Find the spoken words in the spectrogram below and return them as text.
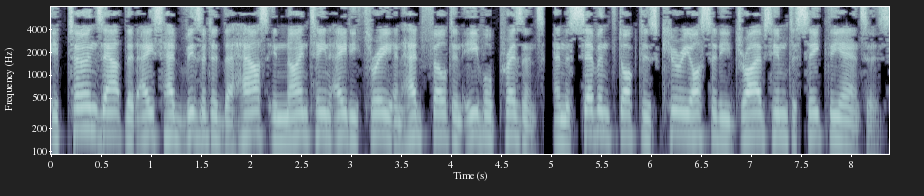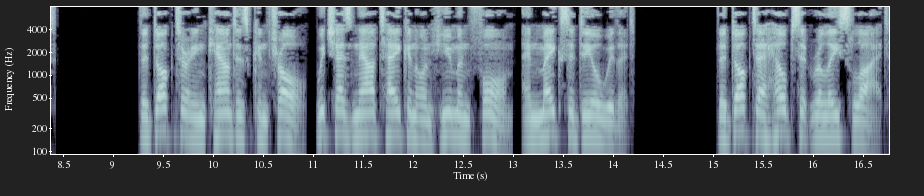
It turns out that Ace had visited the house in 1983 and had felt an evil presence, and the Seventh Doctor's curiosity drives him to seek the answers. The Doctor encounters Control, which has now taken on human form, and makes a deal with it. The Doctor helps it release light.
